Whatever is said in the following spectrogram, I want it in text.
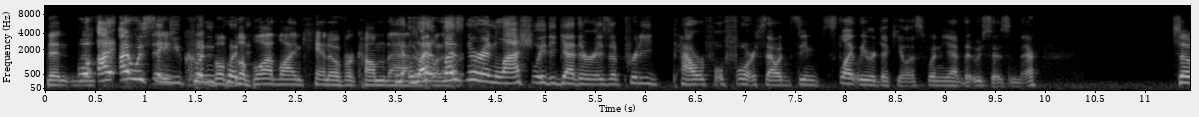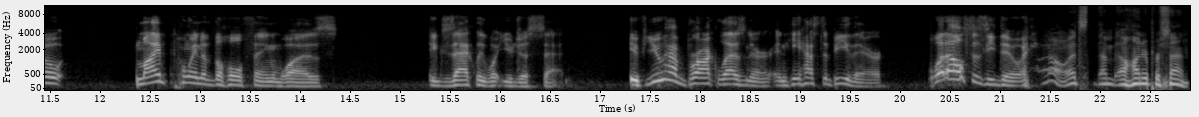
then. Well, the- I, I was saying they- you couldn't the, put the bloodline can't overcome that. or Le- Lesnar and Lashley together is a pretty powerful force. That would seem slightly ridiculous when you have the Usos in there. So, my point of the whole thing was exactly what you just said. If you have Brock Lesnar and he has to be there, what else is he doing? no, it's um, a hundred percent.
